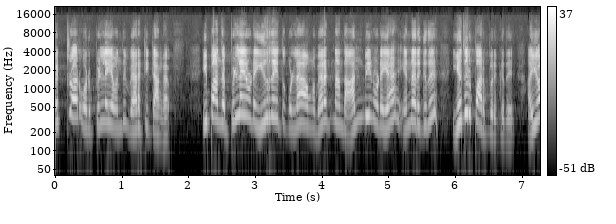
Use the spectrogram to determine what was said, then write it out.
பெற்றோர் ஒரு பிள்ளையை வந்து விரட்டிட்டாங்க. இப்போ அந்த பிள்ளையோட இருதயத்துக்குள்ளே அவங்க விரட்டின அந்த அன்பினுடைய என்ன இருக்குது? எதிர்பார்ப்பு இருக்குது. ஐயோ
